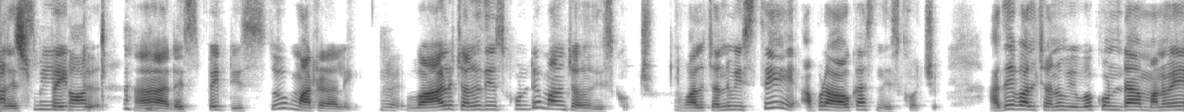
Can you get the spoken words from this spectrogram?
రెస్పెక్ట్. రెస్పెక్ట్ ఇస్తూ మాట్లాడాలి. వాళ్ళు చనువు తీసుకుంటే మనం చనువు తీసుకోవచ్చు. వాళ్ళు చనువు ఇస్తే అప్పుడు అవకాశం తీసుకోవచ్చు. అదే వాళ్ళు చనువు ఇవ్వకుండా మనమే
